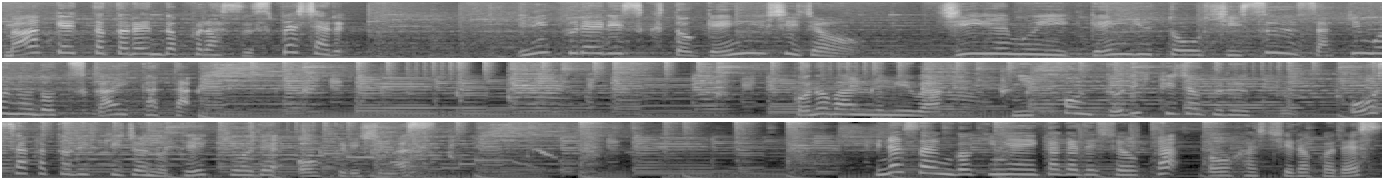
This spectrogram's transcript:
マーケットトレンドプラススペシャル。インフレリスクと原油市場。CME 原油等指数先物の使い方。この番組は日本取引所グループ大阪取引所の提供でお送りします。皆さんご機嫌いかがでしょうか？大橋ひろ子です。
